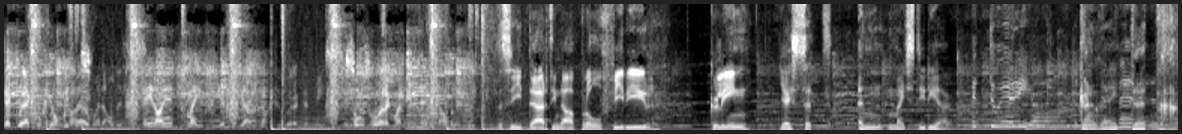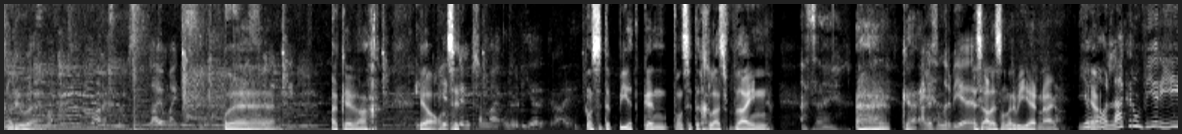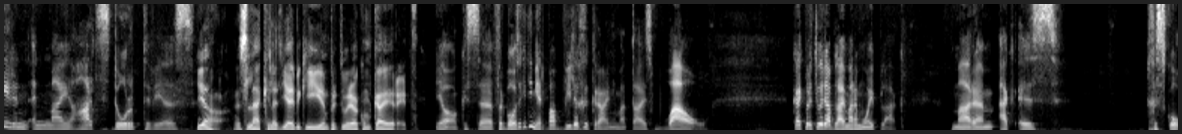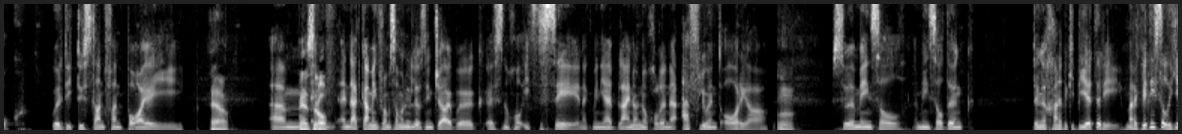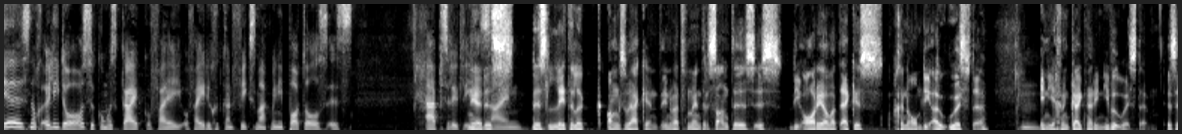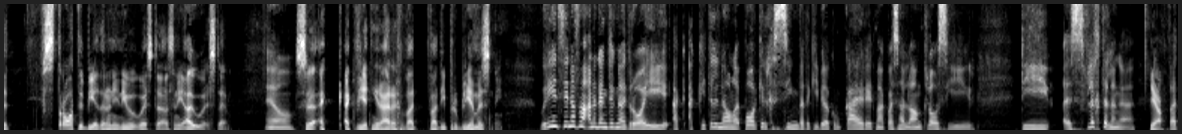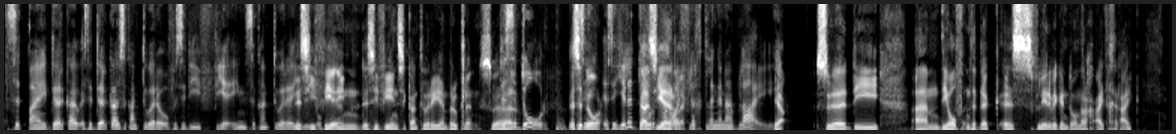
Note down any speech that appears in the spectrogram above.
Kyk toe ek nog jonk was. Sê daai net vir my weer ja, toe hoor ek dit mense. Soms hoor ek maar net en ek almal net Dit is die 13de April 4uur. Colleen, jy sit in my studio. Pretoria. Kan jy dit glo? Bly om my te sien. Okay, wag. Ja, ons het kind van my onder beheer kry. ons het 'n peetkind, ons het 'n glas wyn. As hy Okay. alles onder beheer. Is alles onder beheer nou? Ja, ja. lekker om weer hier in in my hartsdorp te wees. Ja, is lekker dat jy 'n bietjie hier in Pretoria kom kuier het. Ja, ek is uh, verbaas ek het nie meer pawiele gekry nie, Matthys. Wow. Kyk, Pretoria bly maar 'n mooi plek. Maar ehm um, ek is geskok oor die toestand van paaie hier. Ja. Um is rof. and, and that coming from someone who lives in Joburg is nogal iets te sê en ek meen jy bly nou nogal in 'n affluent area. Mm. So 'n mens sal 'n mens sal dink dinge gaan 'n bietjie beter hier. Maar ek weet nie Silje is nog early days, so kom ons kyk of hy of hy dit goed kan fix maar ek meen die potholes is absolutely Nee, dis insane. dis letterlik angswekkend en wat vir my interessant is is die area wat ek is genaamd die ou ooste Mm. en jy gaan kyk na die nuwe ooste. Is dit strate beter in die nuwe ooste as in die ou ooste? Ja. So ek ek weet nie regtig wat wat die probleem is nie. Hoorie en sien of 'n ander ding toe ek nou draai hier. Ek ek het hulle nou al 'n paar keer gesien wat ek hier by jou kom kuier het, maar ek was nou lanklaas hier. Die is vlugtelinge Ja. wat sit by Dirkou, is dit Dirkou se kantore of is dit die VN se kantore Dis die op die? VN, dis die VN se kantore hier in Brooklyn. So Dis 'n dorp. Dis 'n dorp. Is 'n hele Dis dorp waar daai vlugtelinge nou bly. Ja. So die ehm um, die hofinterdik is verlede week in donderdag uitgereik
